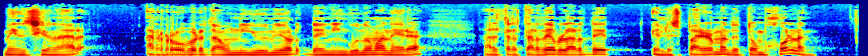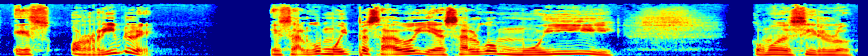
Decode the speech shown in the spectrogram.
mencionar a Robert Downey Jr. de ninguna manera al tratar de hablar de el Spider-Man de Tom Holland. Es horrible. Es algo muy pesado y es algo muy, ¿cómo decirlo?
